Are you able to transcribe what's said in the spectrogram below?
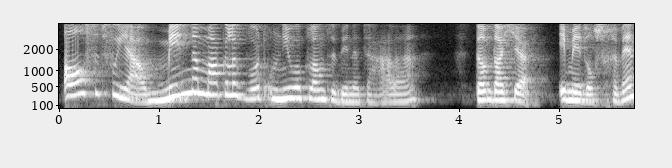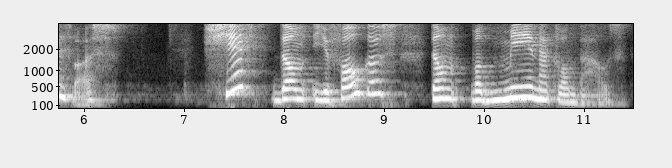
Als het voor jou minder makkelijk wordt om nieuwe klanten binnen te halen dan dat je inmiddels gewend was, shift dan je focus dan wat meer naar klantbehoud.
